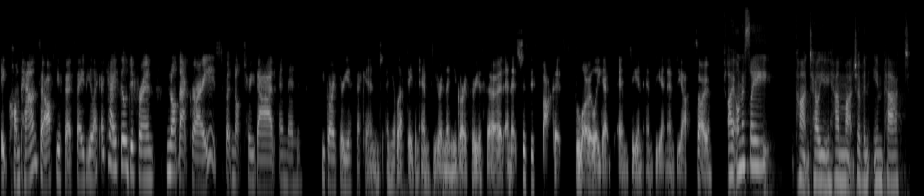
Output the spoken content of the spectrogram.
it compounds. So after your first baby, you're like, okay, I feel different, not that great, but not too bad. And then you go through your second and you're left even emptier. And then you go through your third, and it's just this bucket slowly gets empty and empty and emptier. So I honestly can't tell you how much of an impact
